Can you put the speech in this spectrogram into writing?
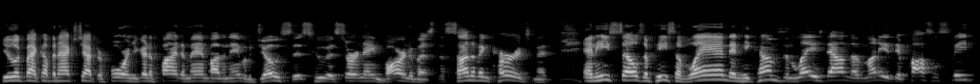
You look back up in Acts chapter 4, and you're going to find a man by the name of Joseph, who is surnamed Barnabas, the son of encouragement. And he sells a piece of land, and he comes and lays down the money at the apostles' feet.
